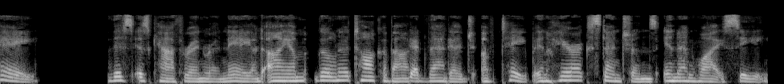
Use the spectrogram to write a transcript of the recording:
Hey. This is Catherine Renee and I am gonna talk about advantage of tape in hair extensions in NYC.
